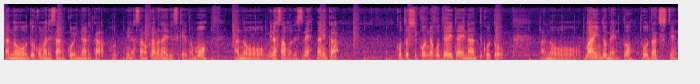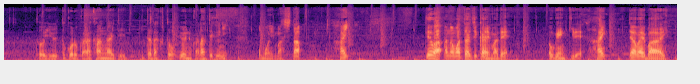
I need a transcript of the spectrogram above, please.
あの、どこまで参考になるか、皆さんわからないですけれども、あの、皆さんもですね、何か今年こんなことやりたいなってことを、あの、マインド面と到達地点というところから考えていただくと良いのかなというふうに思いました。はい。では、あの、また次回までお元気で。はい。では、バイバイ。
